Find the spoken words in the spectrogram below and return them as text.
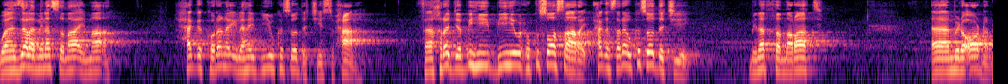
wa anzala min asamaa'i maaa. Xagga korena ilaahay biyuu ka soo dejiyey subxaanah. Fa akhraja bihi biyihii wuxuu ku soo saaray. Xagga sare uu ka soo dejiyey. Min athamaraati midho oo dhan.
